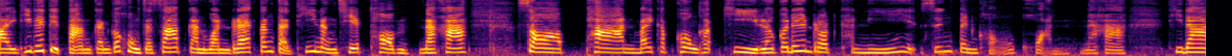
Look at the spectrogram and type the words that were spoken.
รที่ได้ติดตามกันก็คงจะทราบกันวันแรกตั้งแต่ที่นางเชฟทอมนะคะ สอบผ่านใบขับคงขับขี่ แล้วก็ได้รถคันนี้ซึ่งเป็นของขวัญนะคะ ที่ได้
